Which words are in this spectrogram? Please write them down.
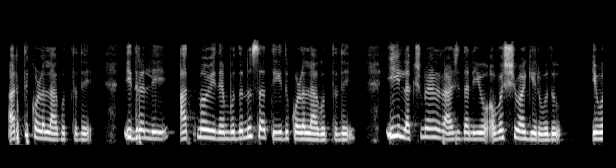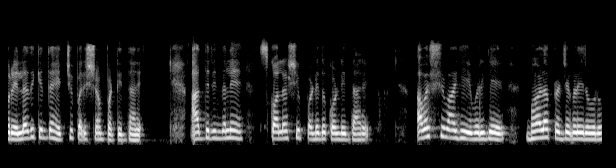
ಅರ್ಥಿಕೊಳ್ಳಲಾಗುತ್ತದೆ ಇದರಲ್ಲಿ ಆತ್ಮವಿದೆಂಬುದನ್ನು ಸಹ ತೆಗೆದುಕೊಳ್ಳಲಾಗುತ್ತದೆ ಈ ಲಕ್ಷ್ಮಣ ರಾಜಧಾನಿಯು ಅವಶ್ಯವಾಗಿ ಇರುವುದು. ಇವರು ಎಲ್ಲದಕ್ಕಿಂತ ಹೆಚ್ಚು ಪರಿಶ್ರಮ ಪಟ್ಟಿದ್ದಾರೆ. ಆದ್ದರಿಂದಲೇ ಸ್ಕಾಲರ್ಶಿಪ್ ಪಡೆದುಕೊಂಡಿದ್ದಾರೆ. ಅವಶ್ಯವಾಗಿ ಇವರಿಗೆ ಬಹಳ ಪ್ರಜೆಗಳಿರುವರು.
